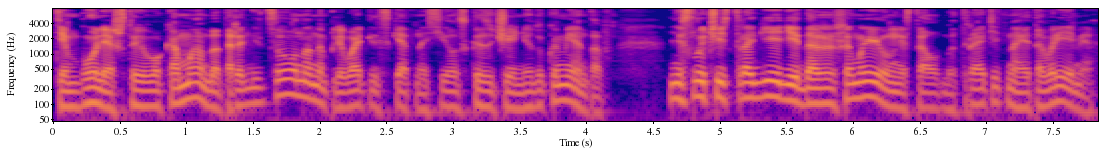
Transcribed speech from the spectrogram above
Тем более, что его команда традиционно наплевательски относилась к изучению документов. Не случись трагедии, даже Шамаил не стал бы тратить на это время.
